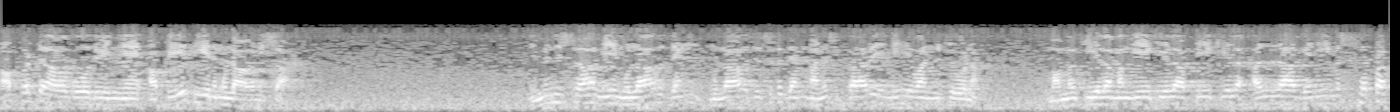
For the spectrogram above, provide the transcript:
අපට අවබෝධ වෙන්නේ අපේ තියෙන මුලාව නිසා. එම නිසා මේ මුලාව දැන් මුලාව දෙසට දැන් මානසිකාරයේ මෙහෙවන්නට ඕන. මම කියලා මගේ කියලා අපේ කියලා අල්ලා ගැනීම සැපක්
